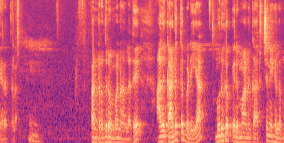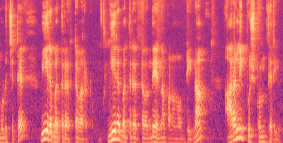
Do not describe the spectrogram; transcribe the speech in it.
நேரத்தில். பண்ணுறது ரொம்ப நல்லது. அதுக்கு அடுத்தபடியாக முருகப்பெருமானுக்கு அர்ச்சனைகளை முடிச்சுட்டு வீரபத்திரர்கிட்ட வரணும். வீரபத்திரர்கிட்ட வந்து என்ன பண்ணணும் அப்படின்னா அரளி புஷ்பம் தெரியும்.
